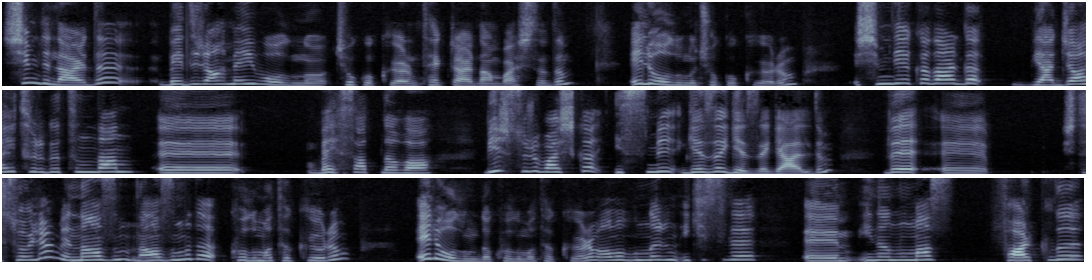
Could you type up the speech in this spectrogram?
şimdilerde Bedir Ahmeyvoğlu'nu çok okuyorum. Tekrardan başladım. Eloğlu'nu çok okuyorum. Şimdiye kadar da ya Cahit Irgat'ından e, Behzat Lava bir sürü başka ismi geze geze geldim ve e, işte söylüyorum ya Nazım Nazım'ı da koluma takıyorum. Eloğlu'nu da koluma takıyorum ama bunların ikisi de e, inanılmaz farklı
